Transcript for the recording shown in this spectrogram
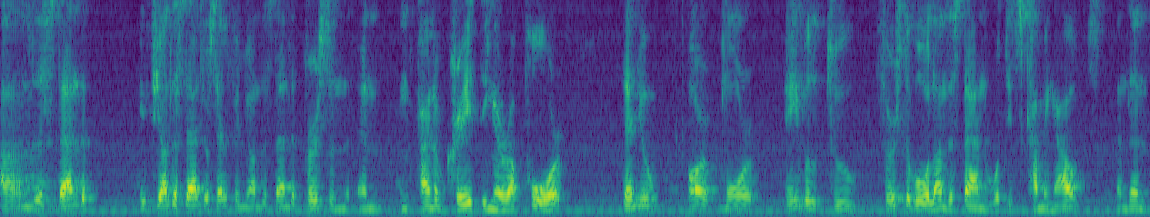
understand the if you understand yourself and you understand the person and, and kind of creating a rapport then you are more able to first of all understand what is coming out and then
